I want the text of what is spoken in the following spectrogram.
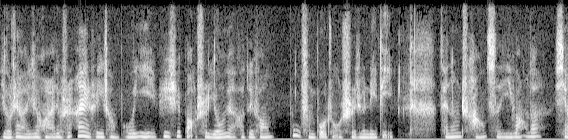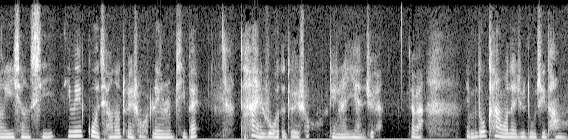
有这样一句话，就是爱是一场博弈，必须保持永远和对方不分伯仲、势均力敌，才能长此以往的相依相惜。因为过强的对手令人疲惫，太弱的对手。令人厌倦，对吧？你们都看过那句毒鸡汤，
